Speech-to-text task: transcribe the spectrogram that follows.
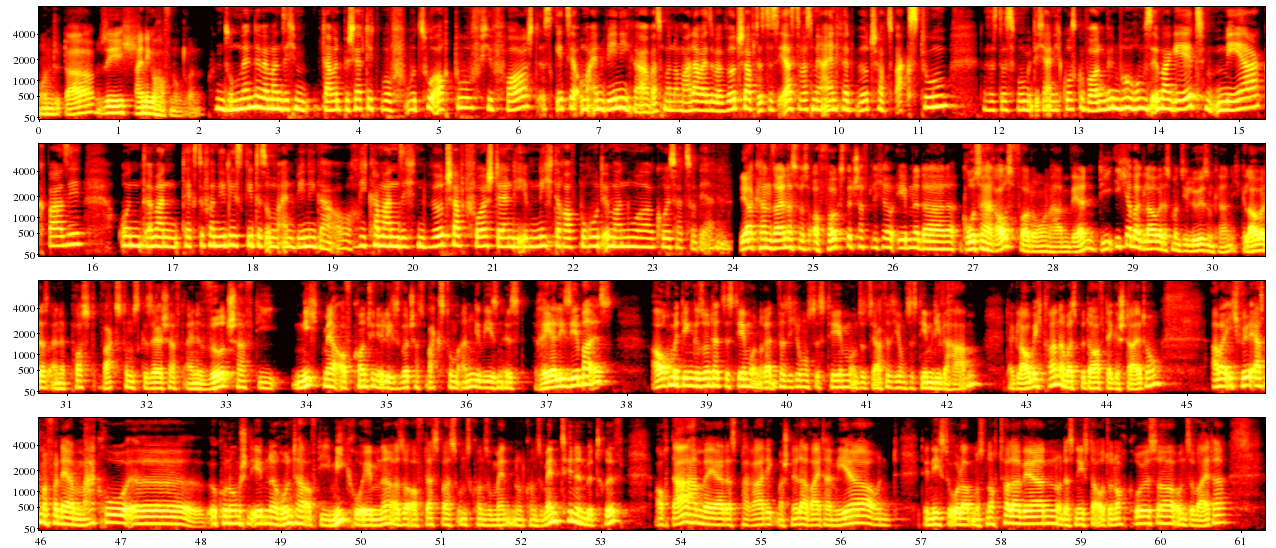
Und da sehe ich einige Hoffnung drin. Konsumwende, wenn man sich damit beschäftigt, wo, wozu auch du viel forscht, es geht ja um ein weniger, was man normalerweise bei Wirtschaft ist. Das erste, was mir einfällt, Wirtschaftswachstum. Das ist das, womit ich eigentlich groß geworden bin, worum es immer geht. Mehr quasi. Und wenn man Texte von dir liest, geht es um ein weniger auch. Wie kann man sich eine Wirtschaft vorstellen, die eben nicht darauf beruht, immer nur größer zu werden? Ja, kann sein, dass wir auf volkswirtschaftlicher Ebene da große Herausforderungen haben werden, die ich aber glaube, dass man sie lösen kann. Ich glaube, dass eine Postwachstumsgesellschaft, eine Wirtschaft, die nicht mehr auf kontinuierliches Wirtschaftswachstum angewiesen ist, realisierbar ist auch mit den Gesundheitssystemen und Rentenversicherungssystemen und Sozialversicherungssystemen, die wir haben. Da glaube ich dran, aber es bedarf der Gestaltung. Aber ich will erstmal von der makroökonomischen äh, Ebene runter auf die Mikroebene, also auf das, was uns Konsumenten und Konsumentinnen betrifft. Auch da haben wir ja das Paradigma schneller, weiter, mehr und der nächste Urlaub muss noch toller werden und das nächste Auto noch größer und so weiter,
